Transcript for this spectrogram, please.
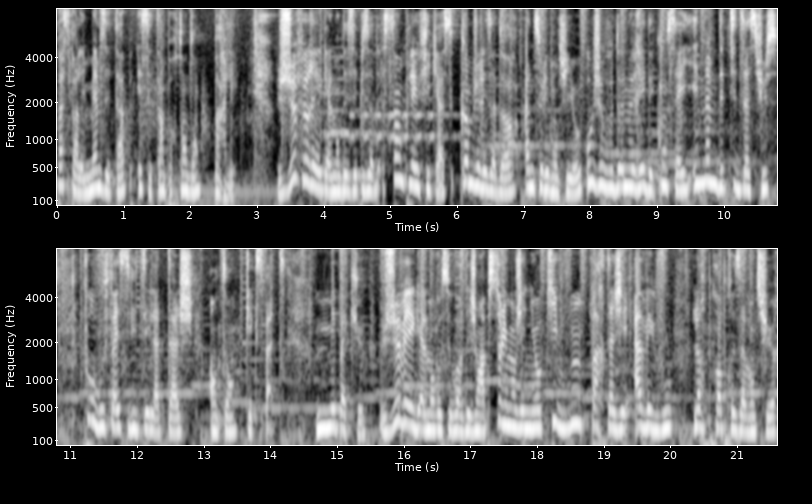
passe par les mêmes étapes et c'est important d'en parler. Je ferai également des épisodes simples et efficaces, comme je les adore, Anne les mon tuyau, où je vous donnerai des conseils et même des petites astuces pour vous faciliter la tâche en tant qu'expat mais pas que. Je vais également recevoir des gens absolument géniaux qui vont partager avec vous leurs propres aventures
